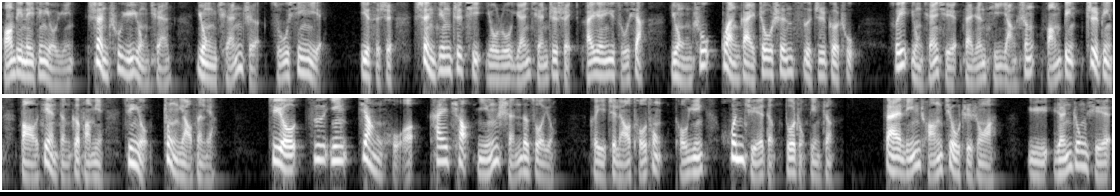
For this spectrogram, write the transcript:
黄帝内经》有云：“肾出于涌泉，涌泉者足心也。”意思是肾经之气犹如源泉之水，来源于足下，涌出灌溉周身四肢各处。所以涌泉穴在人体养生、防病、治病、保健等各方面均有重要分量，具有滋阴降火、开窍凝神的作用，可以治疗头痛、头晕、昏厥等多种病症。在临床救治中啊，与人中穴。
